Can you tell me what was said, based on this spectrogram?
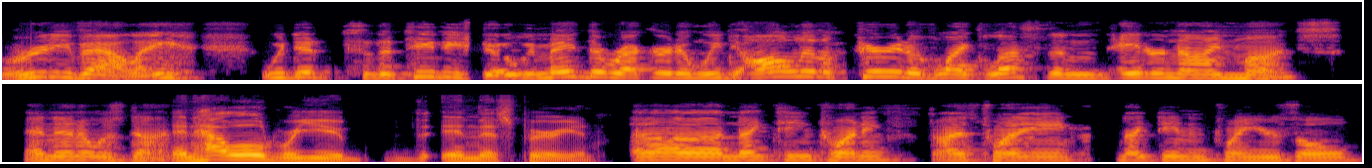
Rudy Vallee. We did to the TV show. We made the record, and we all in a period of like less than eight or nine months, and then it was done. and how old were you in this period? Uh, 19, 20. I was 20, 19 and 20 years old.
